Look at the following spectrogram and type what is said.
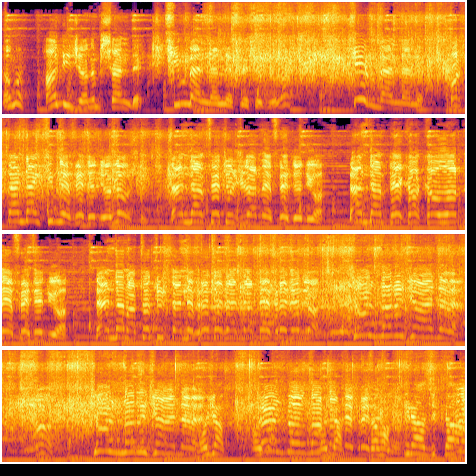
Tamam. Hadi canım sen de. Kim benden nefret ediyor lan? Kim benden nefret? Bak benden kim nefret ediyor biliyor musun? Benden FETÖ'cüler nefret ediyor. Benden PKK'lılar nefret ediyor. Benden Atatürk'ten nefret edenler nefret ediyor. Canları cehenneme. Hocam, hocam, ben de onlardan hocam, nefret tamam, ediyorum. birazcık daha, Ha?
